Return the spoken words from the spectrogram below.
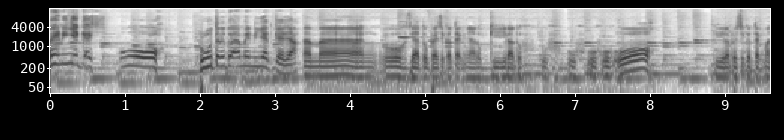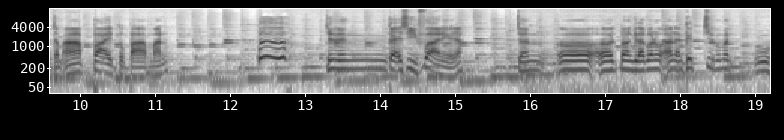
Mainnya guys. Wow. Brutal itu niat guys ya. Emang, uh jatuh basic attack-nya tuh gila tuh. Uh, uh, uh, uh, uh. Gila basic attack macam apa itu paman? Uh, jangan kayak Siva nih guys ya. Jangan uh, uh, panggil aku anak kecil paman. Uh,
